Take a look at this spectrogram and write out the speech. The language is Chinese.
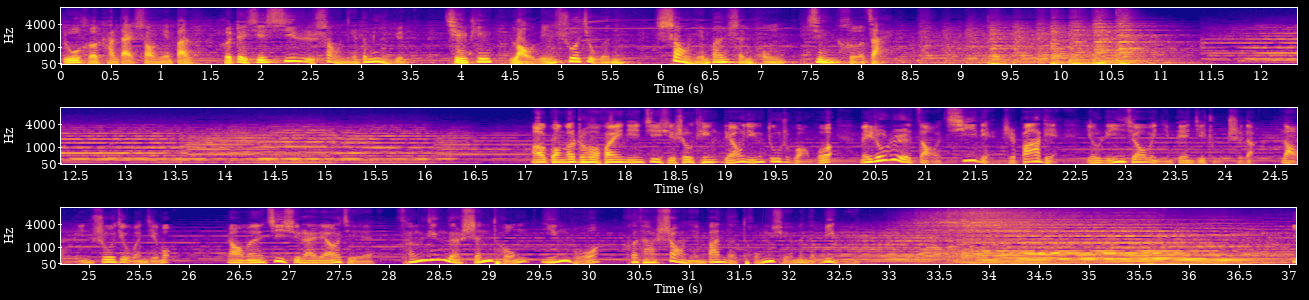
如何看待少年班和这些昔日少年的命运？请听老林说旧闻：少年班神童今何在？好，广告之后，欢迎您继续收听辽宁都市广播，每周日早七点至八点，由林霄为您编辑主持的《老林说旧闻》节目。让我们继续来了解曾经的神童宁波和他少年班的同学们的命运。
